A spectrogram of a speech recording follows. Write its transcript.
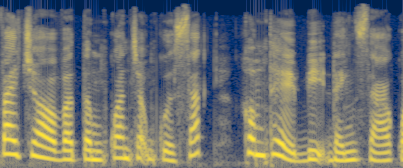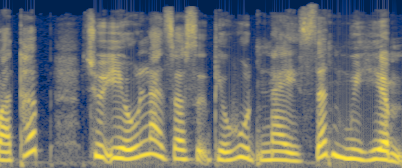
Vai trò và tầm quan trọng của sắt không thể bị đánh giá quá thấp, chủ yếu là do sự thiếu hụt này rất nguy hiểm.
